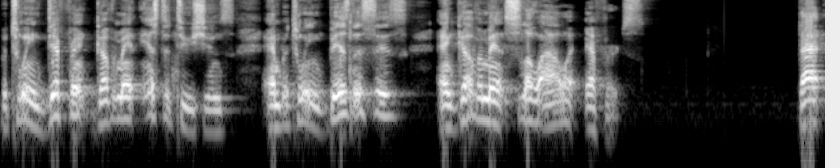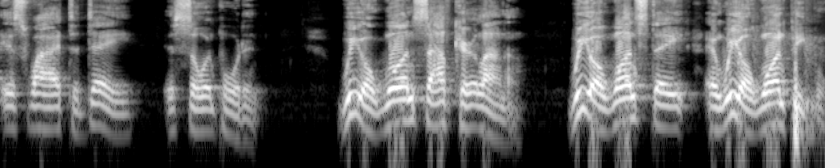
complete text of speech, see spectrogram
between different government institutions and between businesses and government slow our efforts. That is why today is so important. We are one South Carolina. We are one state and we are one people.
